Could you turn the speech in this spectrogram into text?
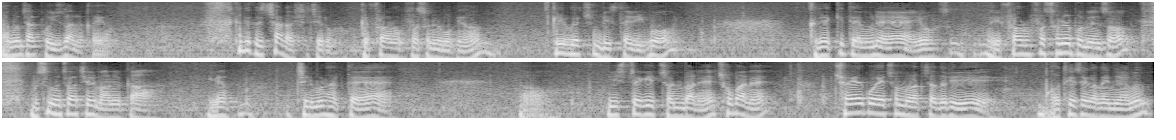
딴 건 잘 보이지도 않을 거예요. 근데 그렇지 않아, 실제로. 그 프라운호퍼 선을 보면. 그게 좀 미스테리고, 그랬기 때문에 요 프라운호퍼 선을 보면서 무슨 원자가 제일 많을까? 이게 질문할 때, 어, 20세기 전반에, 초반에 최고의 천문학자들이 어떻게 생각했냐면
